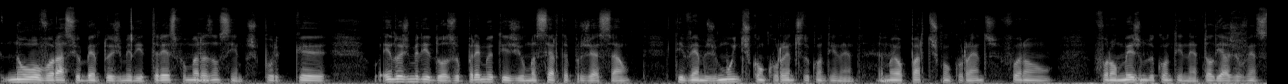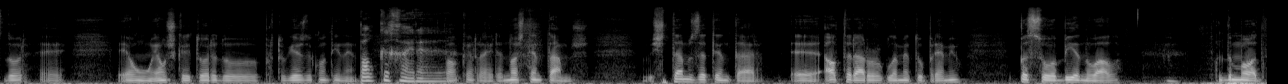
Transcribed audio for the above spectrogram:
Não houve Horácio Bento 2013 por uma razão simples, porque em 2012 o prémio atingiu uma certa projeção. Tivemos muitos concorrentes do continente. A maior parte dos concorrentes foram, foram mesmo do continente. Aliás, o vencedor é, é, um, é um escritor do português do continente. Paulo Carreira. Paulo Carreira. Nós tentamos, estamos a tentar eh, alterar o regulamento do prémio. Passou a bianual, de modo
